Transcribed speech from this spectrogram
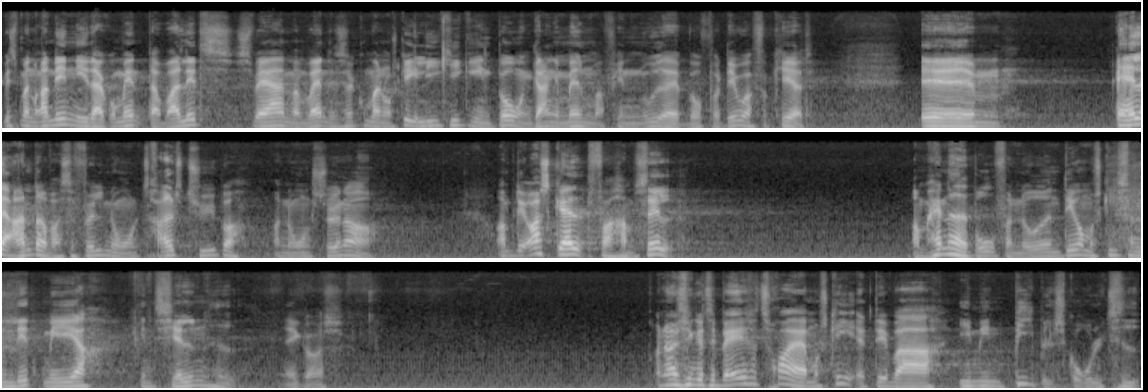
hvis man rendte ind i et argument, der var lidt sværere, end man vandt så kunne man måske lige kigge i en bog en gang imellem og finde ud af, hvorfor det var forkert. Øh, alle andre var selvfølgelig nogle træls typer og nogle syndere. Om det også galt for ham selv, om han havde brug for noget, det var måske sådan lidt mere en sjældenhed, ikke også? Og når jeg tænker tilbage, så tror jeg måske, at det var i min bibelskoletid,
